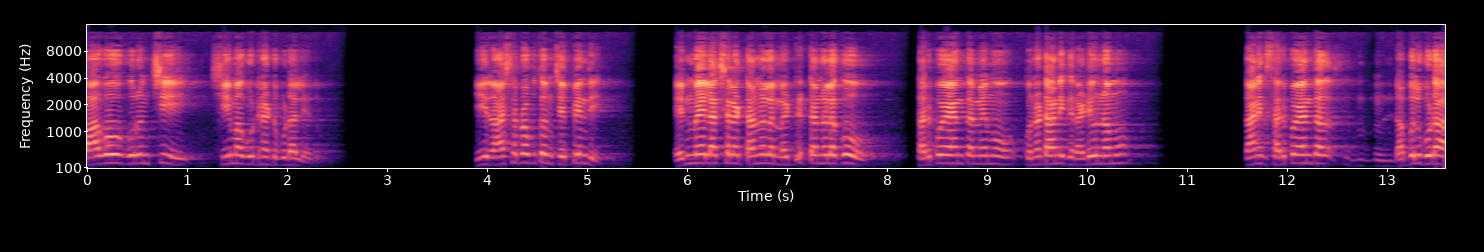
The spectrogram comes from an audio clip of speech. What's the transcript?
బాగోగు గురించి చీమ గుట్టినట్టు కూడా లేదు. ఈ రాష్ట్ర ప్రభుత్వం చెప్పింది ఎనభై లక్షల టన్నుల మెట్రిక్ టన్నులకు సరిపోయేంత మేము కొనటానికి రెడీ ఉన్నాము. దానికి సరిపోయేంత డబ్బులు కూడా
